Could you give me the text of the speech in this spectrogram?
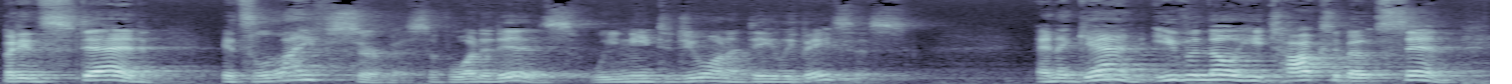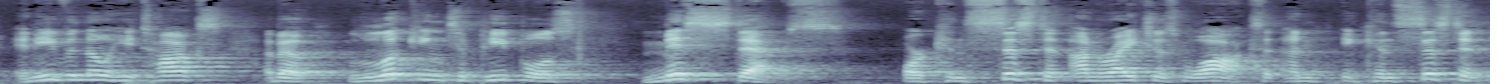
but instead it's life service of what it is we need to do on a daily basis. And again, even though he talks about sin, and even though he talks about looking to people's missteps or consistent unrighteous walks and un- consistent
